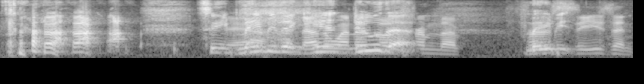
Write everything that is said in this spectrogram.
See, Yeah, maybe they can't do that. from the first Maybe- season.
